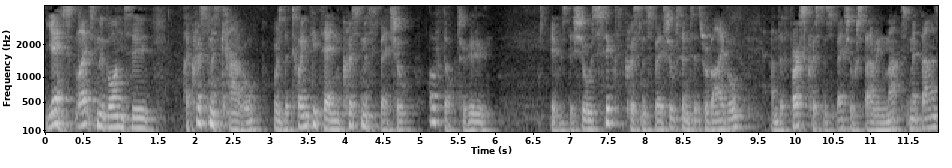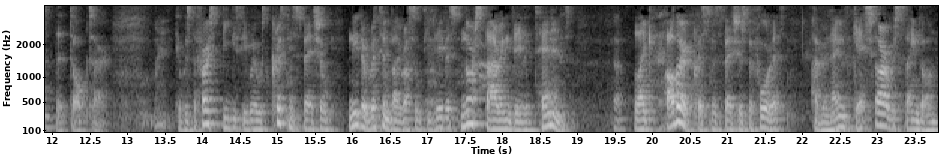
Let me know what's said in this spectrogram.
Yes, let's move on to A Christmas Carol was the 2010 Christmas special of Doctor Who. It was the show's sixth Christmas special since its revival, and the first Christmas special starring Matt Smith as the Doctor. It was the first BBC Wales Christmas special, neither written by Russell T Davies nor starring David Tennant. Like other Christmas specials before it, a renowned guest star was signed on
